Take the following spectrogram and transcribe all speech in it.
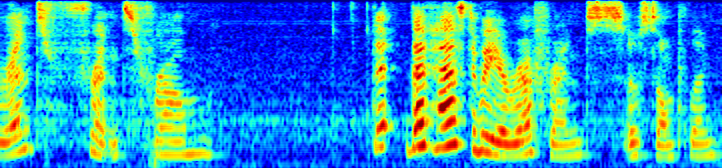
Reference from? That that has to be a reference of something.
